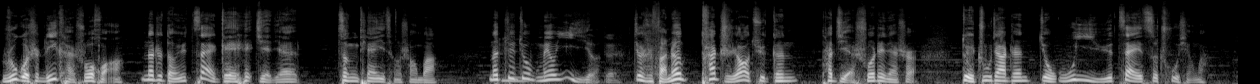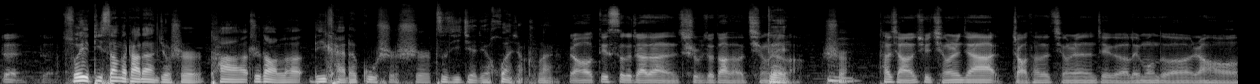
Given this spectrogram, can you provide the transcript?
如果是李凯说谎，那就等于再给姐姐增添一层伤疤。那这就没有意义了。对，就是反正他只要去跟他姐说这件事儿，对朱家珍就无异于再一次处刑嘛。对对。所以第三个炸弹就是他知道了李凯的故事是自己姐姐幻想出来的。然后第四个炸弹是不是就到他的情人了？是他想要去情人家找他的情人这个雷蒙德，然后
